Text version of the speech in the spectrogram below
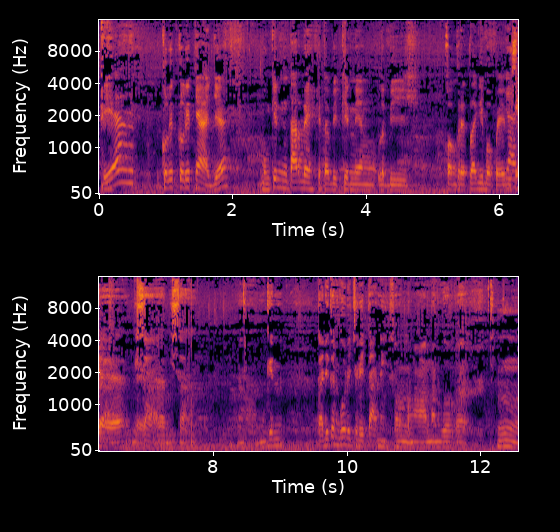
ya kulit-kulitnya aja. Mungkin ntar deh kita bikin yang lebih konkret lagi Bapak ya, Ya, bisa ya. ya. bisa Ya kan? bisa nah mungkin tadi kan gue udah cerita nih soal pengalaman gue ke Hmm.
